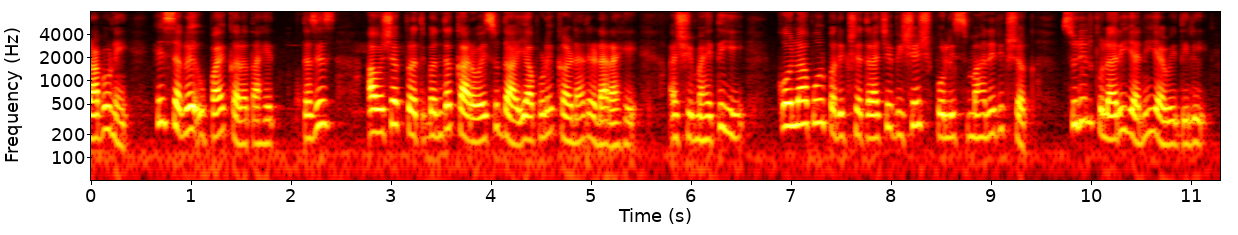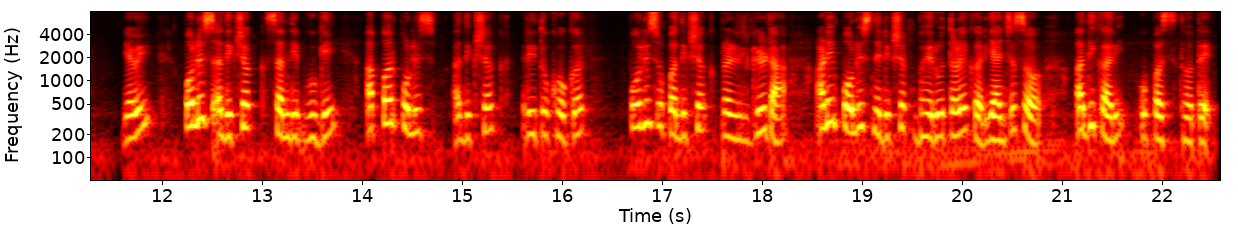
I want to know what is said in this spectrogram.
राबवणे हे सगळे उपाय करत आहेत. तसेच आवश्यक प्रतिबंधक कारवाईसुद्धा यापुढे करण्यात येणार आहे. अशी माहितीही कोल्हापूर परिक्षेत्राचे विशेष पोलीस महानिरीक्षक सुनील फुलारी यांनी यावेळी दिली. यावेळी पोलीस अधीक्षक संदीप घुगे अप्पर पोलीस अधीक्षक रितू खोकर पोलीस उपअधीक्षक प्रणिल गिरडा आणि पोलीस निरीक्षक भैरू तळेकर यांच्यासह अधिकारी उपस्थित होते.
